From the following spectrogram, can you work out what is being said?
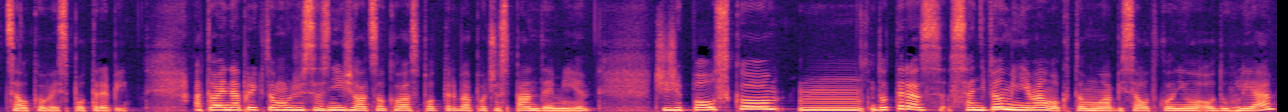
celkovej spotreby. A to aj napriek tomu, že sa znížila celková spotreba počas pandémie. Čiže Polsko mm, doteraz sa veľmi nemalo k tomu, aby sa odklonilo od uhlia.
